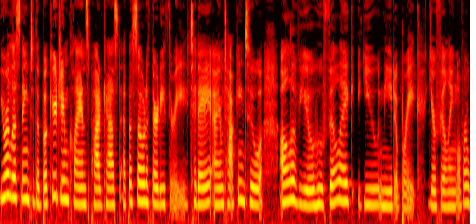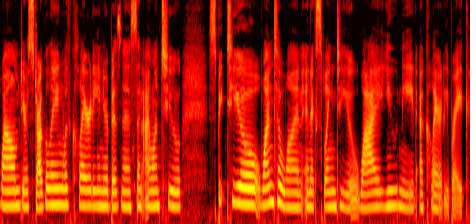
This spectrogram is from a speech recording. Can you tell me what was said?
You're listening to the Book Your Dream Clients podcast, episode 33. Today, I am talking to all of you who feel like you need a break. You're feeling overwhelmed, you're struggling with clarity in your business, and I want to speak to you one to one and explain to you why you need a clarity break.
